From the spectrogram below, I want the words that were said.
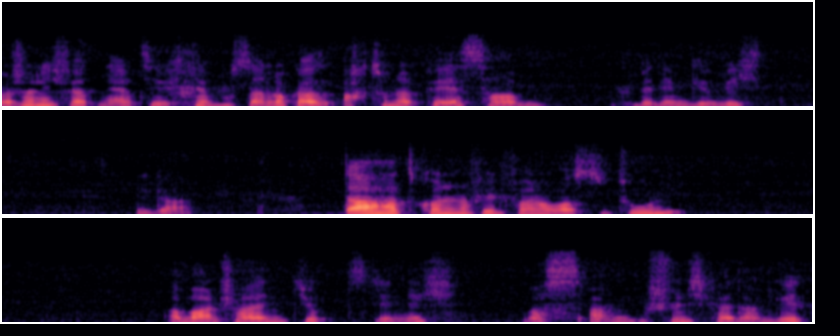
Wahrscheinlich fährt ein RTW, der muss dann locker 800 PS haben. Mit dem Gewicht. Egal. Da hat Colin auf jeden Fall noch was zu tun. Aber anscheinend juckt es den nicht, was an Geschwindigkeit angeht.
